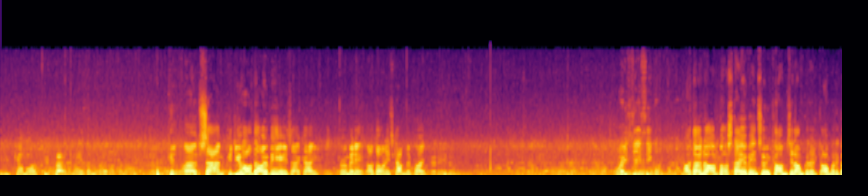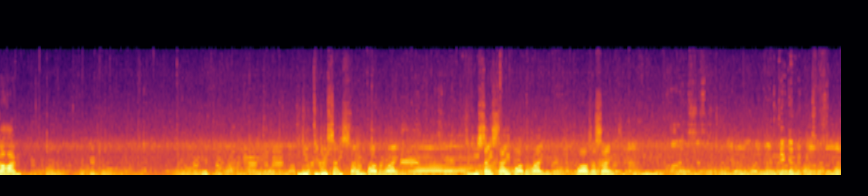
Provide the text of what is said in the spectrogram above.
You come out prepared. Nice umbrella. Could, uh, Sam, could you hold that over here? Is that okay? For a minute. I don't want his camera to break. Where's JC gone? I don't know. I've got to stay with it until he comes, and I'm gonna I'm gonna go home. Did you, did you say saved by the rain? Did you say saved by the rain? Why was I saved? Take everything so slow.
